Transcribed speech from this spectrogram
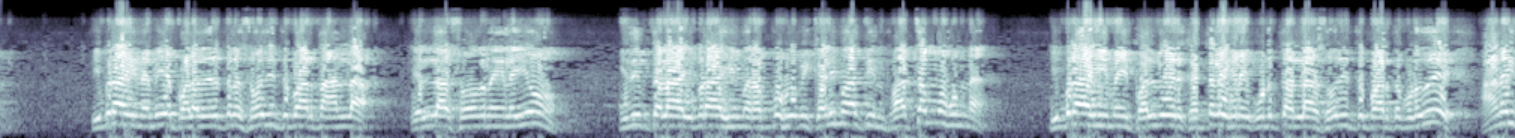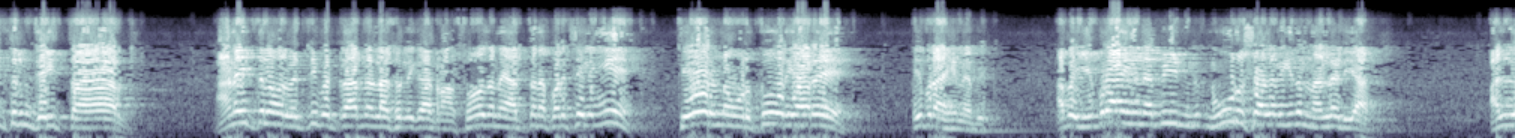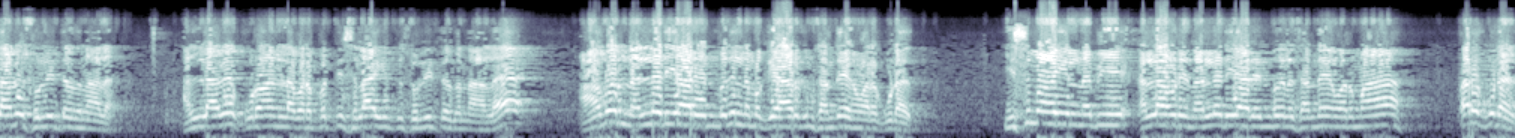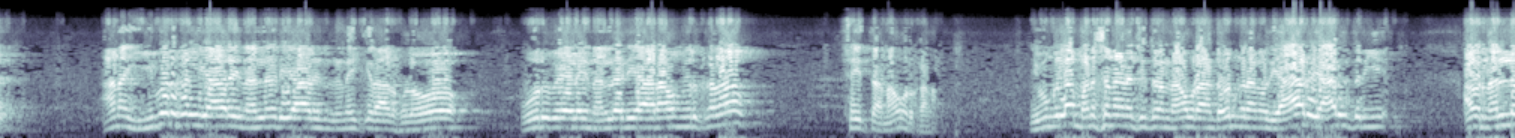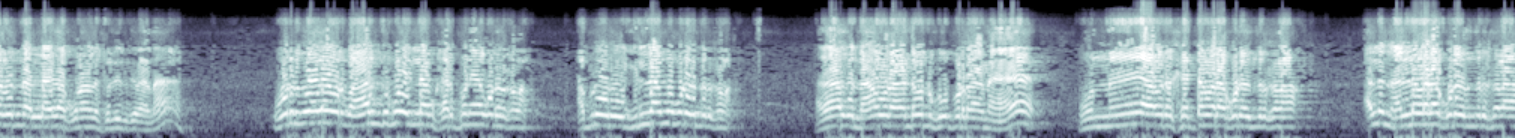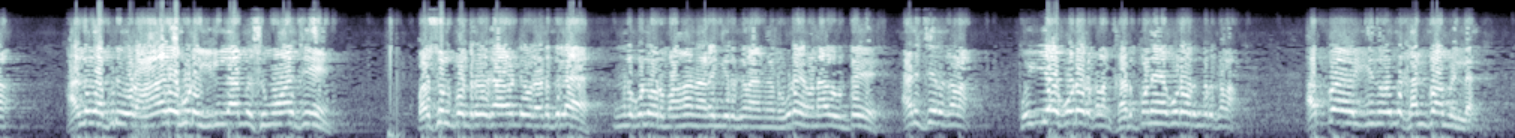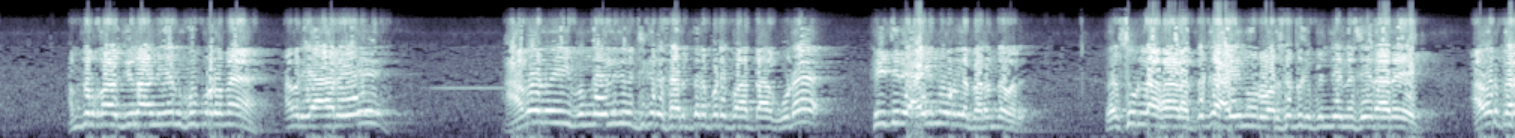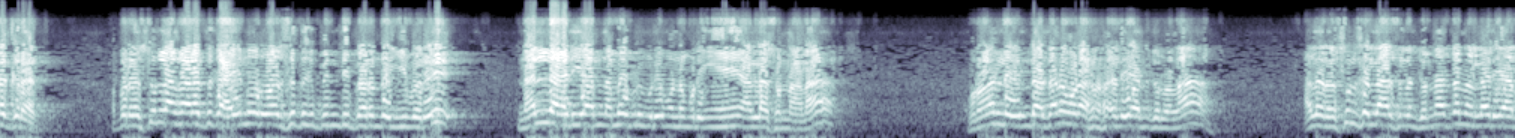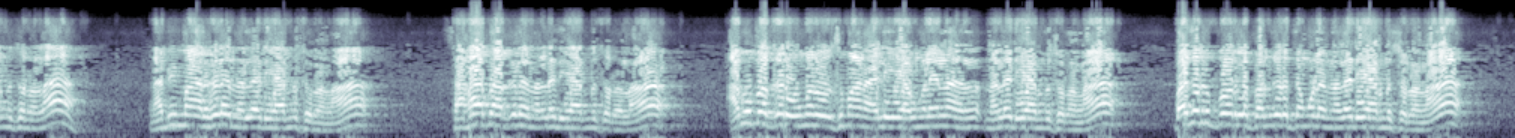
இப்ராஹிம் நபியை பல விதத்துல சோதித்து பார்த்தான் அல்லாஹ். எல்லா சோதனையிலையும் இதிப்தலா இப்ராஹிம் ரப்புஹுபி கலிமாத்தின் பத்தம்ம இப்ராஹிமை பல்வேறு கட்டளைகளை கொடுத்து அல்லாஹ் சோதித்து பார்த்த பொழுது அனைத்திலும் ஜெயித்தார். அனைத்திலும் அவர் வெற்றி பெற்றார் நல்லா சொல்லி காட்டுறான். சோதனை அத்தனை பரீட்சையிலையும் தேர்ன ஒரு தூவர் யாரு? இப்ராஹிம் நபி. அப்ப இப்ராஹிம் நபி நூறு சதவிகிதம் நல்லடியார். அல்லாவே சொல்லிட்டதுனால அல்லாவே குரான்ல அவரை பத்தி சிலாகித்து சொல்லிட்டதுனால அவர் நல்லடியார் என்பதில் நமக்கு யாருக்கும் சந்தேகம் வரக்கூடாது. இஸ்மாயில் நபி அல்லாவுடைய நல்லடியார் என்பதில் சந்தேகம் வருமா? வரக்கூடாது. ஆனா இவர்கள் யாரை நல்லடியார் என்று நினைக்கிறார்களோ ஒருவேளை நல்லடியாராகவும் இருக்கலாம் சைத்தானாவும் இருக்கலாம். இவங்கெல்லாம் மனுஷனா நினைச்சுட்டு நான் ஒரு ஆண்டவருங்கிறாங்க. யாரு? யாருக்கு தெரியும்? அவர் நல்லவர் நல்லதா குரான சொல்லியிருக்கிறானா? ஒருவேளை அவர் வாழ்ந்து கூட இல்லாம கற்பனையா கூட இருக்கலாம். அப்படி ஒரு இல்லாம கூட இருந்திருக்கலாம். அதாவது நான் ஒரு ஆண்டவன் கூப்பிடுறானே ஒண்ணு அவர் கெட்டவரா கூட இருந்திருக்கலாம். அல்ல நல்லவரா கூட இருந்திருக்கலாம். அல்லது அப்படி ஒரு ஆளை கூட இல்லாம சும்மாச்சு வசூல் பண்றதுக்காக வேண்டிய ஒரு இடத்துல உங்களுக்குள்ள ஒரு மகான் அடங்கி இருக்கிறாங்கன்னு கூட எவனாவது விட்டு அடிச்சிருக்கலாம். பொய்யா கூட இருக்கலாம் கற்பனையா கூட இருந்திருக்கலாம். அப்ப இது வந்து கன்ஃபார்ம் இல்ல. அப்துல் காதர் ஜிலானியன்னு கூப்பிடுறோமே அவர் யாரு? அவர் இவங்க எழுதி வச்சுக்கிற சரித்திரப்படி பார்த்தா கூட ஹிஜ்ரி ஐநூறுல பிறந்தவர். ரசூல்லா காலத்துக்கு ஐநூறு வருஷத்துக்கு பிந்தி என்ன செய்யறாரு அவர் பிறக்கிறார். அப்ப ரசூல்லா காலத்துக்கு ஐநூறு வருஷத்துக்கு பிந்தி பிறந்த இவர் நல்ல அடியார் நம்ம எப்படி முடிவு பண்ண முடியும்? அல்லா சொன்னானா குரான்ல இருந்தா தானே ஒரு நல்லடியார்னு சொல்லலாம். அல்ல ரசூல் சல்லாஹலம் சொன்னா தான் நல்லடியார்னு சொல்லலாம். நபிமார்களை நல்லடியார்னு சொல்லலாம். சஹாபாக்களை நல்லடியார்னு சொல்லலாம். அபுபக்கர் உமர் உஸ்மான் அலி அவங்களெல்லாம் நல்லடியார்னு சொல்லலாம். பதில் போர்ல பங்கெடுத்தவங்கள நல்லடியார்னு சொல்லலாம்.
